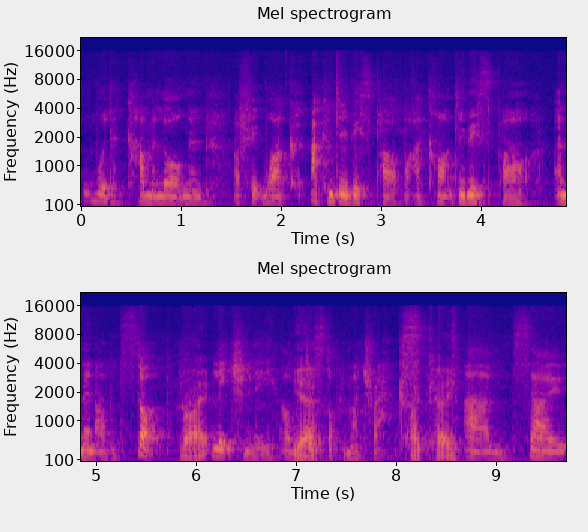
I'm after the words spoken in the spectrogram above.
would come along, and I think, well, I can do this part, but I can't do this part, and then I would stop. Right. Literally, I would Yeah. just stop in my tracks. Okay. Um, so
